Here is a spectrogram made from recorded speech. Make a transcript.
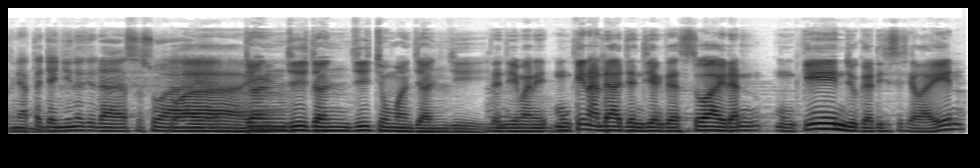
ternyata janjinya tidak sesuai. Wah, Janji-janji cuma janji. janji mani. Mungkin ada janji yang tidak sesuai dan mungkin juga di sisi lain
